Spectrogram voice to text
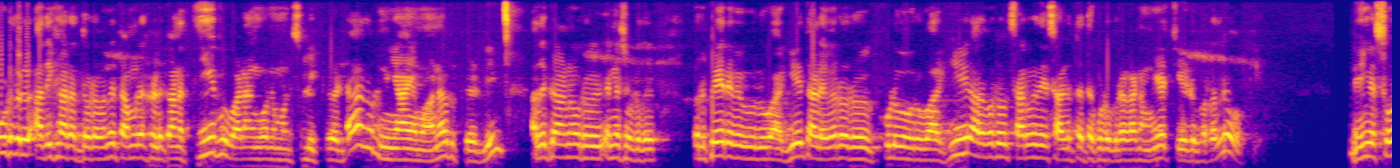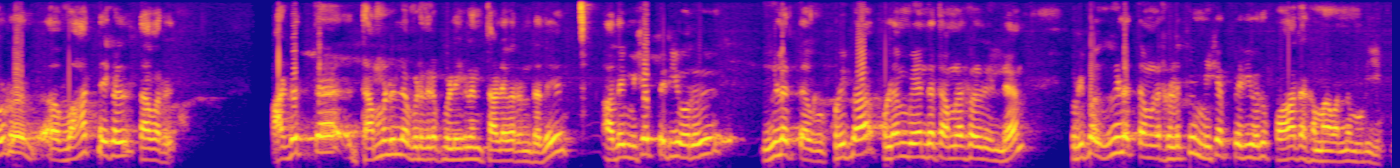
கூடுதல் அதிகாரத்தோட வந்து தமிழர்களுக்கான தீர்வு வழங்கணும்னு சொல்லி கேட்டால் அது ஒரு நியாயமான ஒரு கேள்வி. அதுக்கான ஒரு என்ன சொல்றது? ஒரு பேரவை உருவாக்கி தலைவர் ஒரு குழுவை உருவாக்கி அவர் ஒரு சர்வதேச அழுத்தத்தை கொடுக்குறக்கான முயற்சி ஈடுபடுறதுல ஓகே. நீங்கள் சொல்கிற வார்த்தைகள் தவறு. அடுத்த தமிழில் விடுதலை புலிகளின் தலைவர்ன்றது அது மிகப்பெரிய ஒரு ஈழத்த குறிப்பாக புலம்பெயர்ந்த தமிழர்கள் இல்லை குறிப்பாக ஈழத்தமிழர்களுக்கு மிகப்பெரிய ஒரு பாதகமாக வந்து முடியும்.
